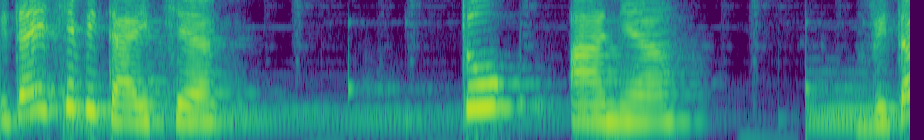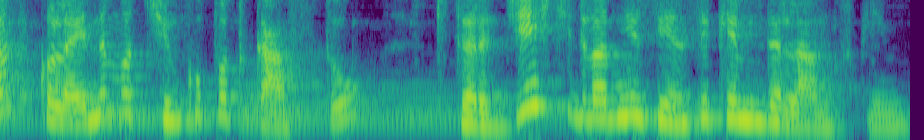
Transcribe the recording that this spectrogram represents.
Witajcie, witajcie. Tu Ania. Witam w kolejnym odcinku podcastu 42 dni z językiem niderlandzkim.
